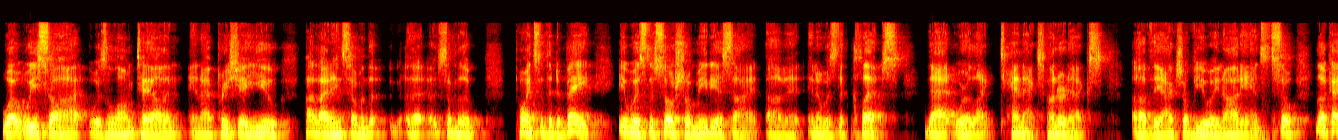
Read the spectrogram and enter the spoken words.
what we saw was a long tail, and, and I appreciate you highlighting some of the uh, some of the points of the debate. It was the social media side of it, and it was the clips that were like 10x, 100x of the actual viewing audience. So look, I,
